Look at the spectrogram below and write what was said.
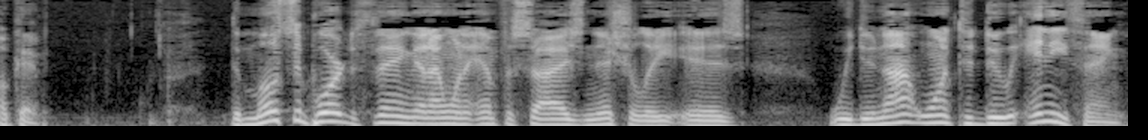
Okay. The most important thing that I want to emphasize initially is we do not want to do anything,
